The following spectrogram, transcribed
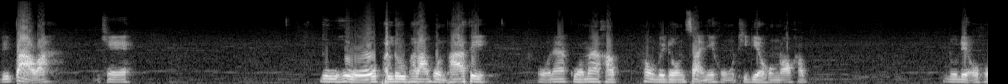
หรือเปล่าวะโอเค ดูโหพลูพลังผลพาสิ โหน่ากลัวมากครับถ้าผมไปโดนใส่นี่คงทีเดียวคงน็อกครับ ดูเดี๋ยวโอ้โห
